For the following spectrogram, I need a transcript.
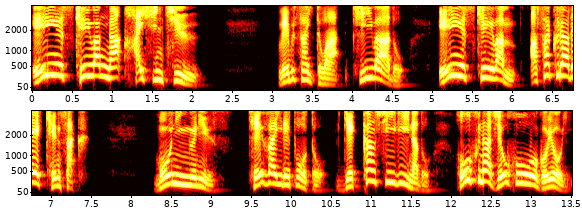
ASK-1 が配信中。ウェブサイトはキーワード ASK1 朝倉で検索。モーニングニュース経済レポート月間 CD など豊富な情報をご用意。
